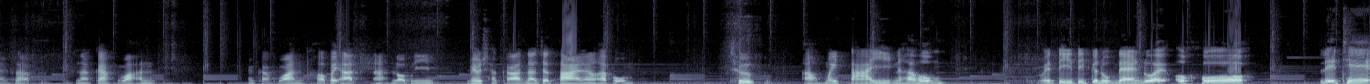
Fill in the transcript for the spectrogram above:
นะครับ หน้ากากหวานหน้ากากหวานเข้าไปอัด อะ รอบนี้เมลชาการ์ดน่าจะตายแล้วครับผม ชึก เอาไม่ตายอีกนะครับผม ไม่ตีติดกระดูกแดงด้วย โอ้โห เละเทะ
